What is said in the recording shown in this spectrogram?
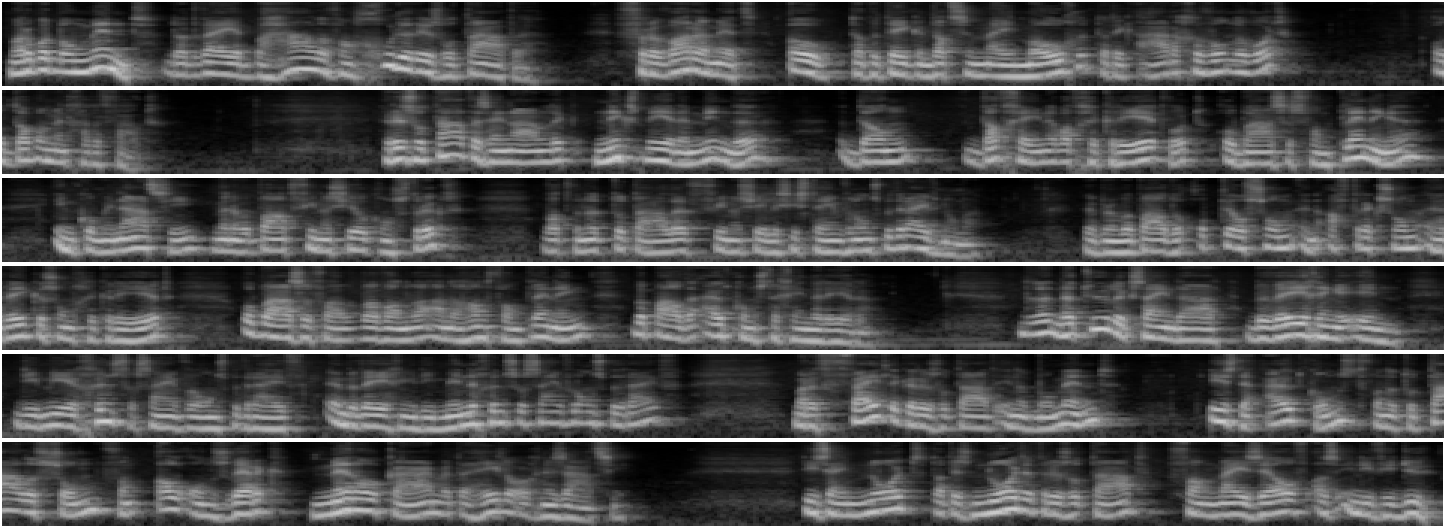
Maar op het moment dat wij het behalen van goede resultaten verwarren met, oh, dat betekent dat ze mij mogen, dat ik aardig gevonden word, op dat moment gaat het fout. Resultaten zijn namelijk niks meer en minder dan datgene wat gecreëerd wordt op basis van planningen in combinatie met een bepaald financieel construct, wat we het totale financiële systeem van ons bedrijf noemen. We hebben een bepaalde optelsom en aftreksom en rekensom gecreëerd, op basis van waarvan we aan de hand van planning bepaalde uitkomsten genereren. natuurlijk zijn daar bewegingen in die meer gunstig zijn voor ons bedrijf en bewegingen die minder gunstig zijn voor ons bedrijf. Maar het feitelijke resultaat in het moment is de uitkomst van de totale som van al ons werk met elkaar, met de hele organisatie. Die zijn nooit, dat is nooit het resultaat van mijzelf als individu.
